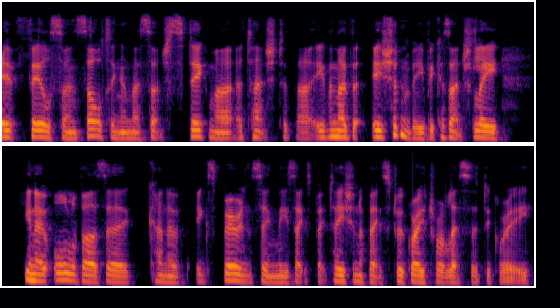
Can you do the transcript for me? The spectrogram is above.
it feels so insulting and there's such stigma attached to that, even though it shouldn't be, because actually, you know, all of us are kind of experiencing these expectation effects to a greater or lesser degree.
